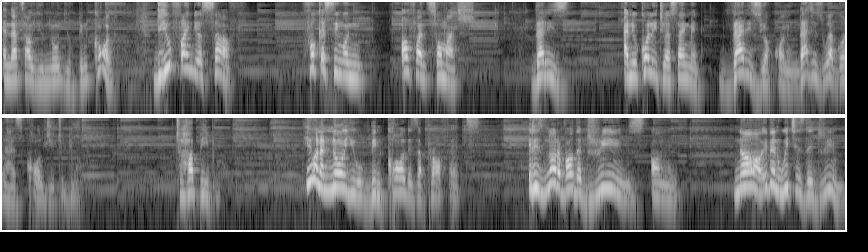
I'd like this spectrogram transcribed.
and that's how you know you've been called. Do you find yourself focusing on often so much? That is, and you call it your assignment, that is your calling. That is where God has called you to be. To help people. You want to know you've been called as a prophet. It is not about the dreams only. No, even which is the dream.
